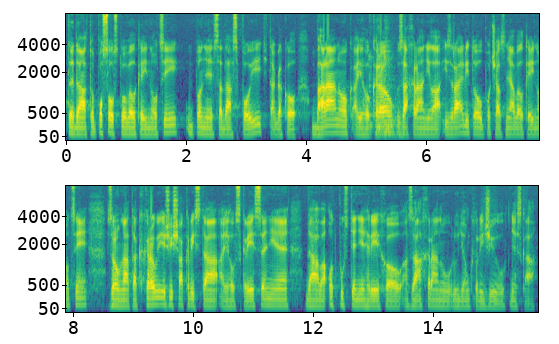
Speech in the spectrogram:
teda to posolstvo Veľkej noci úplne sa dá spojiť, tak ako baránok a jeho krv zachránila Izraelitov počas dňa Veľkej noci, zrovna tak krv Ježiša Krista a jeho skriesenie dáva odpustenie hriechov a záchranu ľuďom, ktorí žijú dneska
